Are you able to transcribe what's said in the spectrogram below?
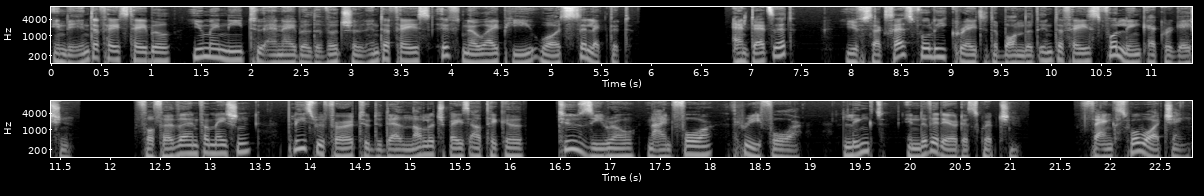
In the interface table, you may need to enable the virtual interface if no IP was selected. And that's it! You've successfully created a bonded interface for link aggregation. For further information, please refer to the Dell Knowledge Base article 209434, linked in the video description. Thanks for watching.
